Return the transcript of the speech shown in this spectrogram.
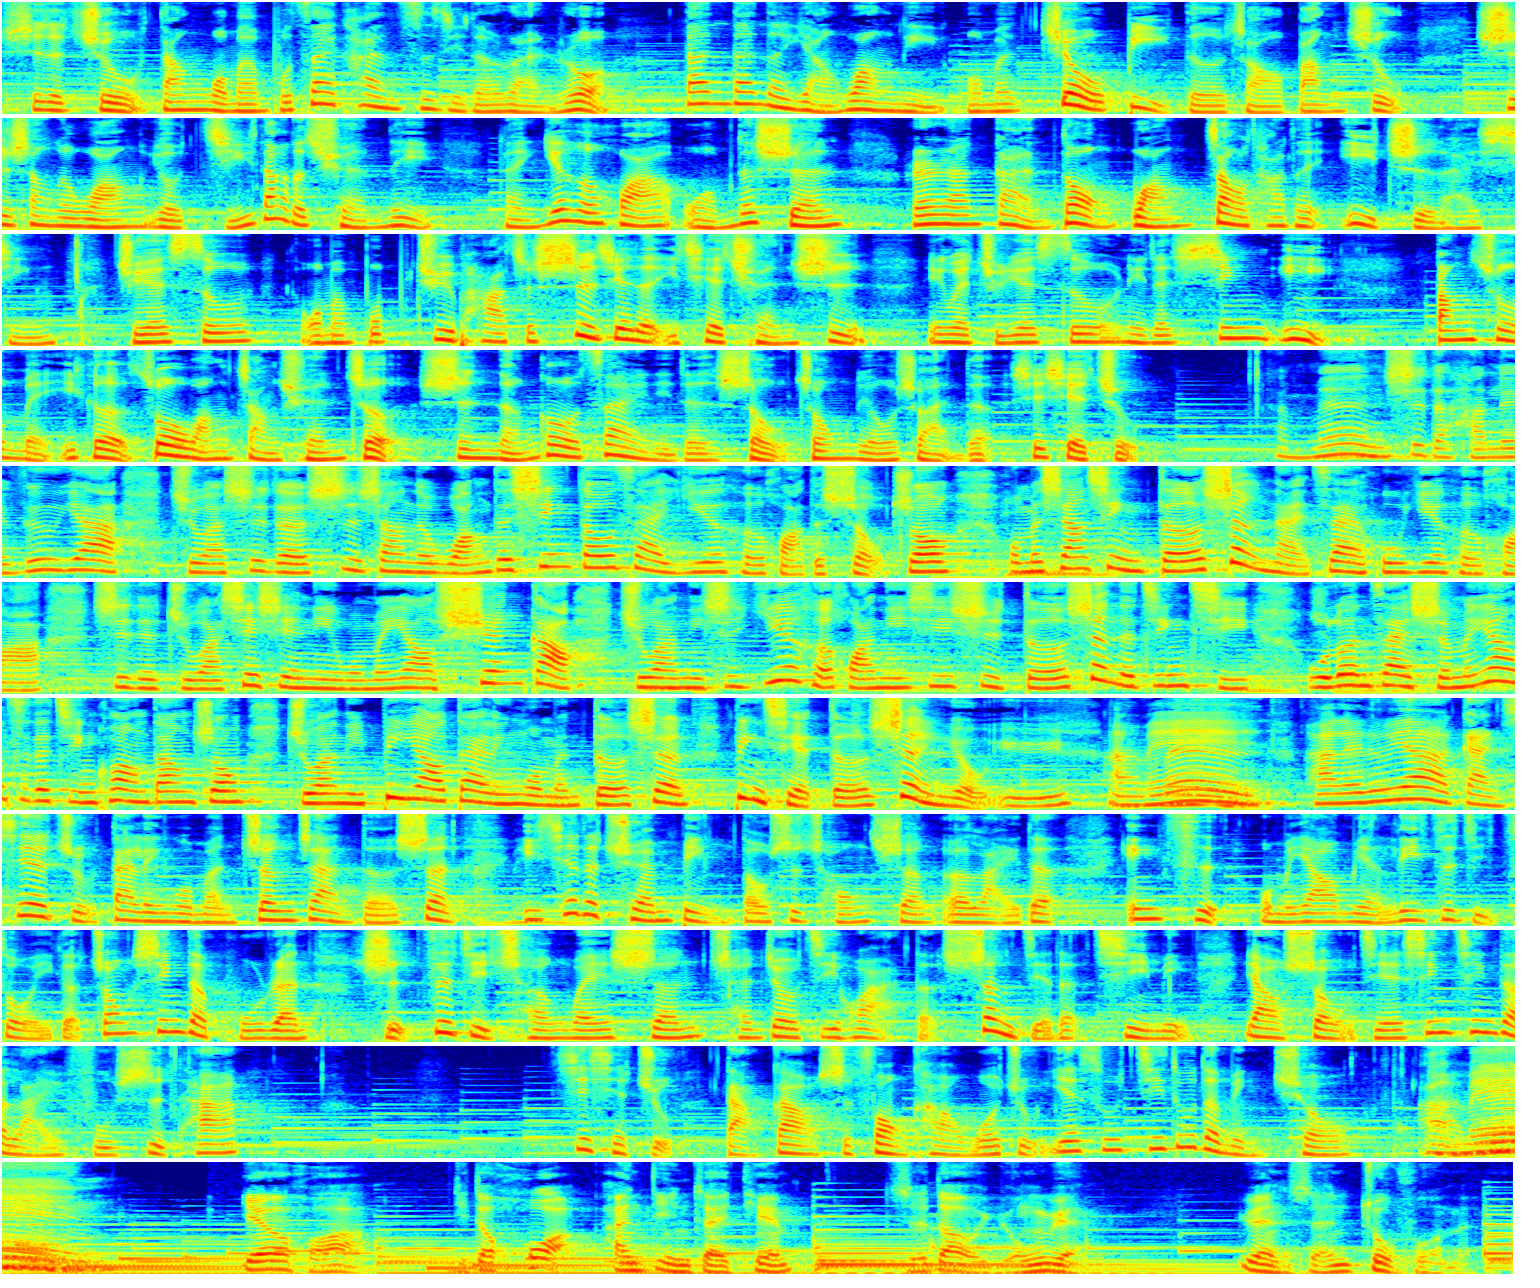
是的，主，当我们不再看自己的软弱，单单的仰望你，我们就必得着帮助。世上的王有极大的权力，但耶和华我们的神仍然感动王照他的意志来行。主耶稣，我们不惧怕这世界的一切权势，因为主耶稣，你的心意帮助每一个做王掌权者是能够在你的手中流转的。谢谢主。阿门。是的，哈利路亚。主啊，是的，世上的王的心都在耶和华的手中。我们相信得胜乃在乎耶和华。是的，主啊，谢谢你。我们要宣告，主啊，你是耶和华尼西，是得胜的旌旗。无论在什么样子的境况当中，主啊，你必要带领我们得胜，并且得胜有余。阿门。哈利路亚。感谢主带领我们征战得胜，一切的权柄都是从神而来的，因此此。我们要勉励自己做一个忠心的仆人，使自己成为神成就计划的圣洁的器皿，要手洁心清的来服侍他。谢谢主，祷告是奉靠我主耶稣基督的名求，阿门。耶和华，你的话安定在天，直到永远。愿神祝福我们。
